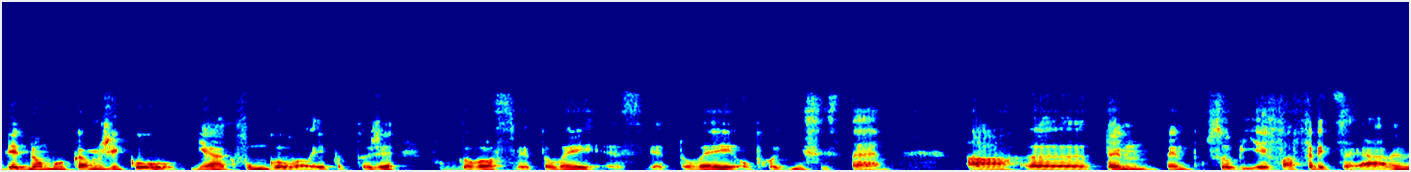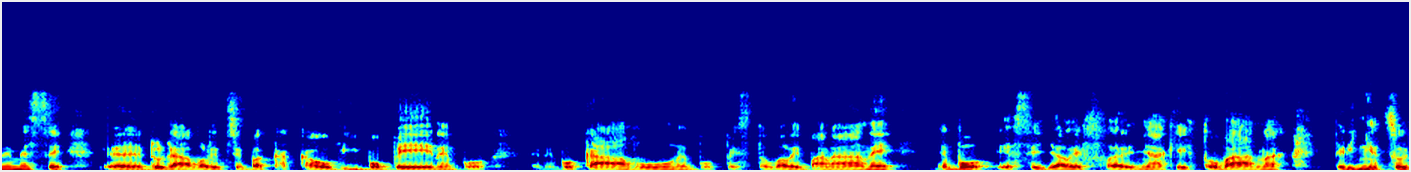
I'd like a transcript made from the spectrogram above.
v jednom okamžiku nějak fungovali, protože fungoval světový, světový obchodní systém a e, ten, ten působí i v Africe. Já nevím, jestli e, dodávali třeba kakaový boby nebo nebo kávu, nebo pěstovali banány, nebo jestli dělali v nějakých továrnách, který něco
